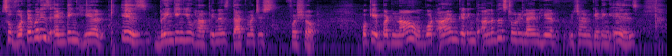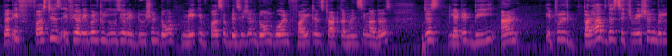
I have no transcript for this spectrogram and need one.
So whatever is ending here is bringing you happiness that much is for sure okay but now what i am getting another storyline here which i am getting is that if first is if you are able to use your intuition don't make impulsive decision don't go and fight and start convincing others. Just let it be and it will perhaps this situation will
